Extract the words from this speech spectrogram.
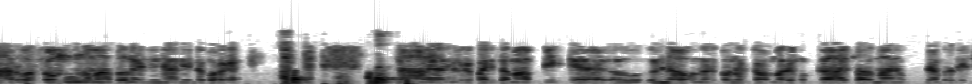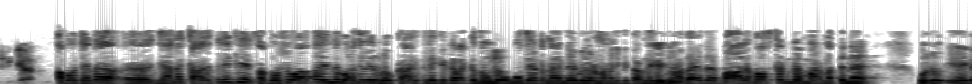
ആറു വർഷവും മൂന്ന് മാസവും കഴിഞ്ഞ് ഞാൻ എന്റെ പുറകെ. നാളെ അതിനൊരു പരിസമാപ്തി ഉണ്ടാവുന്ന ഒരു തൊണ്ണൂറ്റൊമ്പത് മുക്കാൽ ശതമാനം ഞാൻ പ്രതീക്ഷിക്കുകയാണ്. അപ്പോ ചേട്ടാ ഞാൻ കാര്യത്തിലേക്ക് സന്തോഷ വാർത്ത എന്ന് പറഞ്ഞതേ ഉള്ളൂ. കാര്യത്തിലേക്ക് കിടക്കുന്ന മുമ്പ് തന്നെ ചേട്ടൻ അതിന്റെ വിവരണം എനിക്ക് തന്നു കഴിഞ്ഞു. അതായത് ബാലഭാസ്കറിന്റെ മരണത്തിന് ഒരു ഏക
